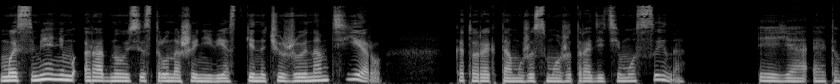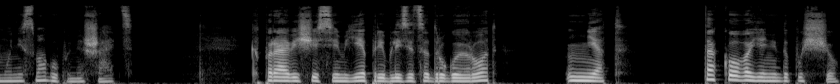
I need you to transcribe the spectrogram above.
мы сменим родную сестру нашей невестки на чужую нам Тьеру, которая к тому же сможет родить ему сына, и я этому не смогу помешать. К правящей семье приблизится другой род? Нет, такого я не допущу.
